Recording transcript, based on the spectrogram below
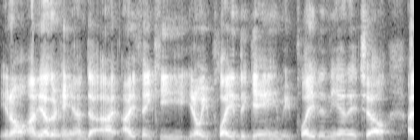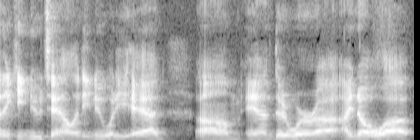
you know, on the other hand, I, I think he, you know, he played the game. He played in the NHL. I think he knew talent. He knew what he had. Um, and there were, uh, I know, uh,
